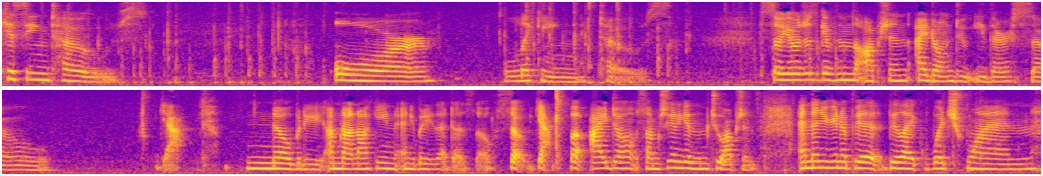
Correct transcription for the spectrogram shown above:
kissing toes or licking toes. So you'll just give them the option. I don't do either so yeah. Nobody i'm not knocking anybody that does though. So yeah but i don't so i'm just gonna give them two options. And then you're gonna be, be like which one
